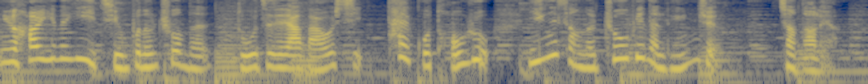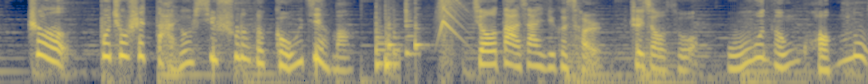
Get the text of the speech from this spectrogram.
女孩因为疫情不能出门，独自在家玩游戏，太过投入，影响了周边的邻居。讲道理，这不就是打游戏输了的狗姐吗？教大家一个词儿，这叫做无能狂怒。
